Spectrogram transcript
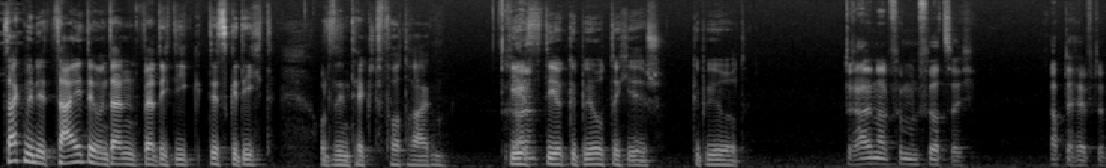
Sag mir eine Seite und dann werde ich die, das Gedicht oder den Text vortragen, wie Drei. es dir gebürtig ist. Gebührt. 345. Ab der Hälfte.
